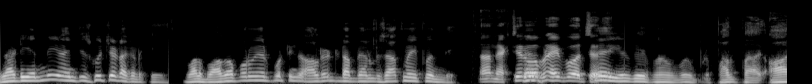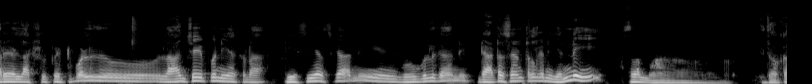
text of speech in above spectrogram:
ఇలాంటివన్నీ ఆయన తీసుకొచ్చాడు అక్కడికి. వాళ్ళ భోగాపురం ఎయిర్పోర్ట్ ఇంకా ఆల్రెడీ డెబ్బై ఎనభై శాతం అయిపోయింది. నెక్స్ట్ ఇయర్ ఓపెన్ అయిపోవచ్చు. ఇప్పుడు ఆరేడు లక్షల పెట్టుబడులు లాంచ్ అయిపోయినాయి అక్కడ. టీసీఎస్ కానీ గూగుల్ కానీ డేటా సెంటర్లు కానీ ఇవన్నీ అసలు మా ఇదొక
